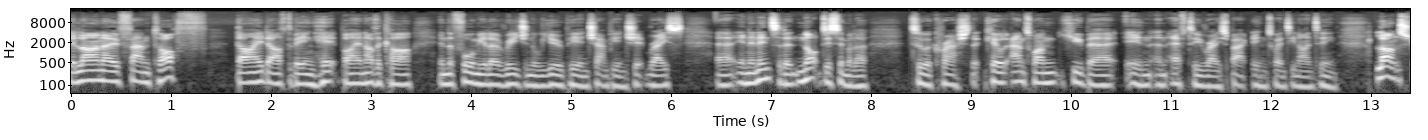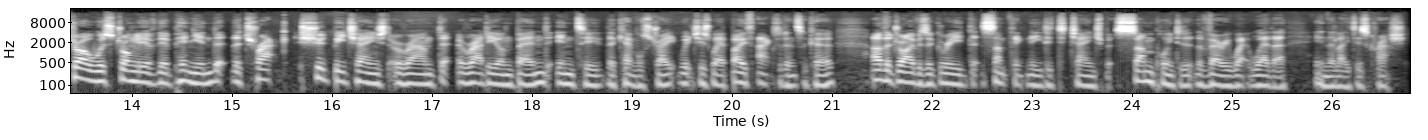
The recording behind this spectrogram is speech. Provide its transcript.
Dilano van 't Hoff died after being hit by another car in the Formula Regional European Championship race uh, in an incident not dissimilar to a crash that killed Antoine Hubert in an F2 race back in 2019. Lance Stroll was strongly of the opinion that the track should be changed around Raidillon Bend into the Kemmel Straight, which is where both accidents occurred. Other drivers agreed that something needed to change, but some pointed at the very wet weather in the latest crash,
